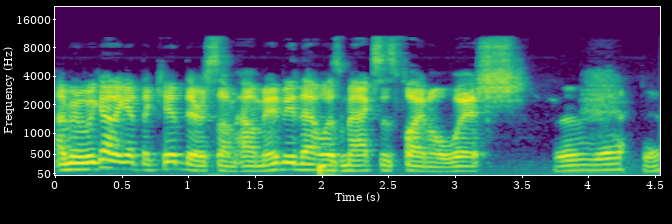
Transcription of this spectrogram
I mean, we got to get the kid there somehow. Maybe that was Max's final wish. Oh, yeah, yeah.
